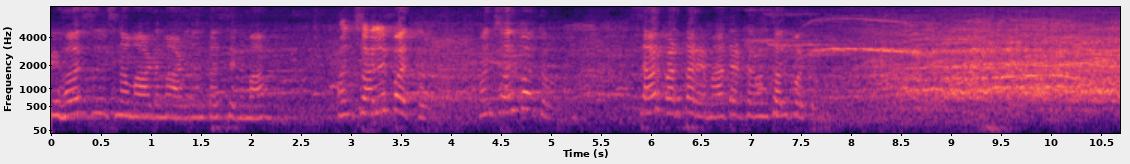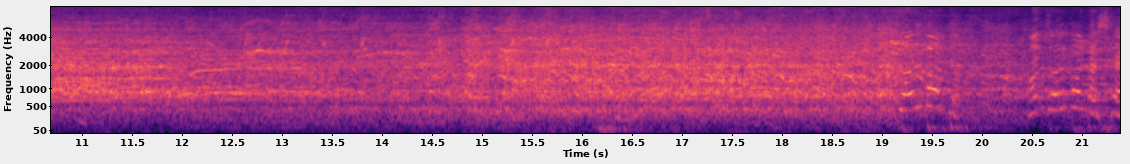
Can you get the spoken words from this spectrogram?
ರಿಹರ್ಸಲ್ಸ್ನ ಮಾಡಿ ಮಾಡಿದಂಥ ಸಿನಿಮಾ. ಒಂದು ಸ್ವಲ್ಪ ಹೊತ್ತು, ಒಂದು ಸ್ವಲ್ಪ ಹೊತ್ತು. ಸರ್ ಬರ್ತಾರೆ, ಮಾತಾಡ್ತಾರೆ, ಒಂದು ಸ್ವಲ್ಪ ಹೊತ್ತು. ಸ್ವಲ್ಪ ಹೊತ್ತು, ಒಂದು ಸ್ವಲ್ಪ ಹೊತ್ತು ಅಷ್ಟೇ.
